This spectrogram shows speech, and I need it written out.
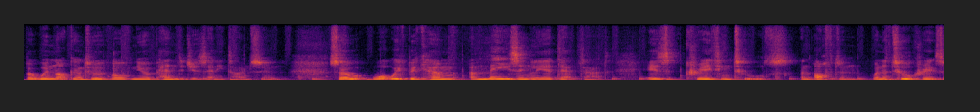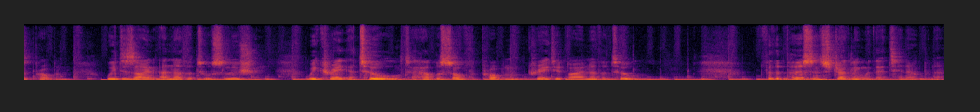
but we're not going to evolve new appendages anytime soon. So, what we've become amazingly adept at is creating tools, and often, when a tool creates a problem, we design another tool solution. We create a tool to help us solve the problem created by another tool. For the person struggling with their tin opener,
